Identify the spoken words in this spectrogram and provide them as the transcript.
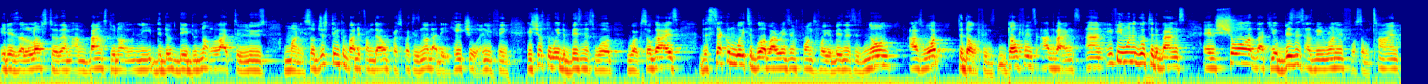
it is a loss to them and banks do not need they do, they do not like to lose money so just think about it from their own perspective it's not that they hate you or anything it's just the way the business world works so guys the second way to go about raising funds for your business is known as what? The dolphins. Dolphins are the banks. And if you want to go to the banks, ensure that your business has been running for some time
